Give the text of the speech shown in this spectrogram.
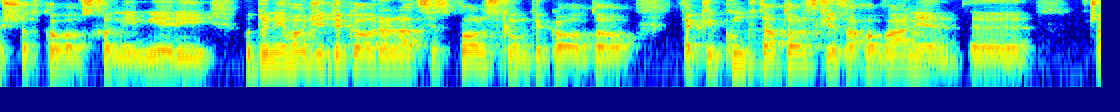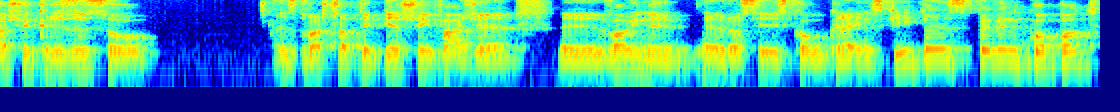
Środkowo-Wschodniej mieli, bo tu nie chodzi tylko o relacje z Polską, tylko o to takie kunktatorskie zachowanie w czasie kryzysu zwłaszcza w tej pierwszej fazie y, wojny rosyjsko-ukraińskiej. To jest pewien kłopot.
